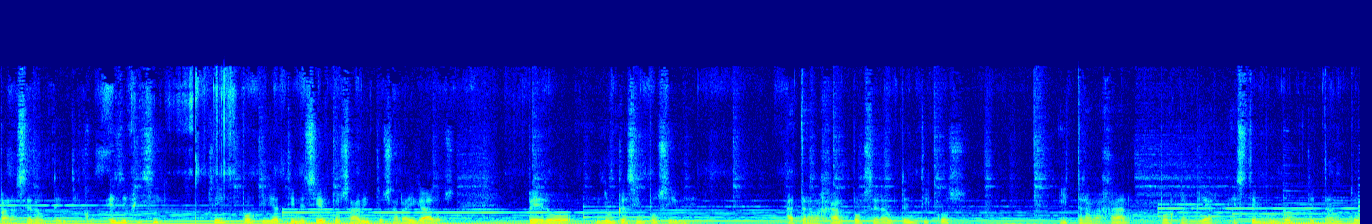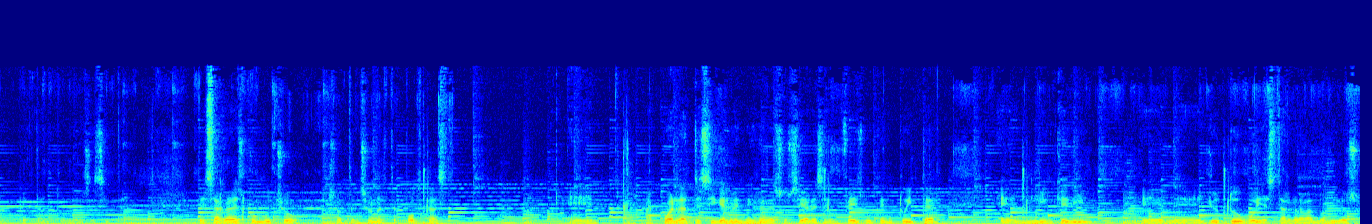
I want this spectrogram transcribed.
para ser auténtico. Es difícil, sí, porque ya tienes ciertos hábitos arraigados, pero nunca es imposible. a trabajar por ser auténticos y trabajar por cambiar este mundo que tanto, que tanto necesita. Les agradezco mucho su atención a este podcast. Eh, acuérdate, sígueme en mis redes sociales, en Facebook, en Twitter, en LinkedIn, en eh, YouTube. Voy a estar grabando videos,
